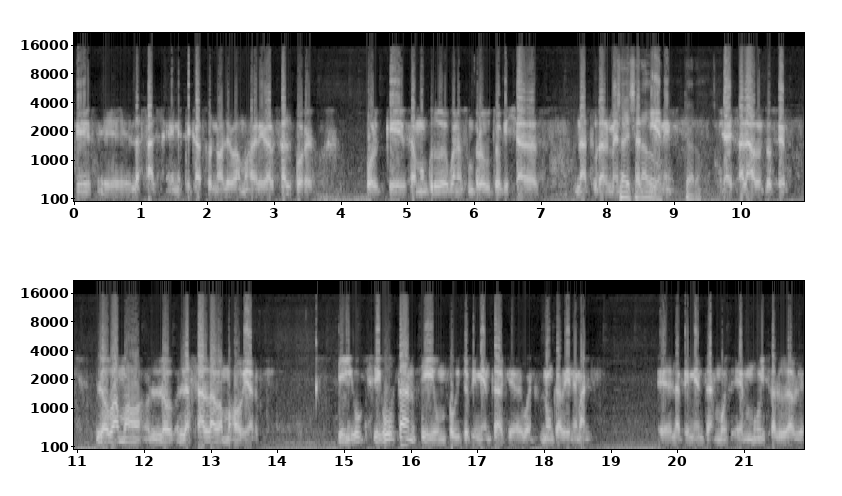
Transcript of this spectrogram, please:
que es la sal. En este caso no le vamos a agregar sal por porque el jamón crudo, bueno, es un producto que ya naturalmente ya, tiene. Claro salado, entonces lo vamos, la sal la vamos a obviar. Si, si gustan, sí, un poquito de pimienta, que bueno, nunca viene mal. Eh, la pimienta es muy, es muy saludable.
